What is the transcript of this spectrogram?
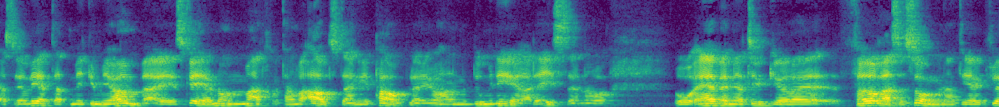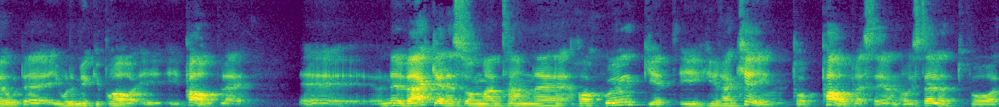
Alltså jag vet att Mikael Mjörnberg skrev någon match att han var outstanding i powerplay och han dominerade isen och... Och även jag tycker eh, förra säsongen att Erik Flod eh, gjorde mycket bra i, i powerplay. Eh, nu verkar det som att han eh, har sjunkit i hierarkin på powerplay-sidan och istället får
